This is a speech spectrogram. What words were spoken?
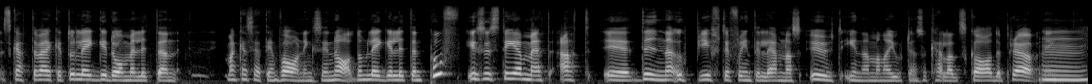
Skatteverket, då lägger de en liten man kan säga att det är en varningssignal. De lägger en liten puff i systemet att eh, dina uppgifter får inte lämnas ut innan man har gjort en så kallad skadeprövning. Mm.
